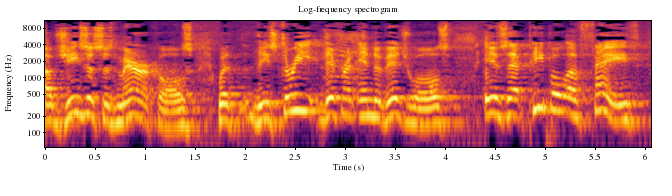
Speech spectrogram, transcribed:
of Jesus' miracles with these three different individuals is that people of faith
